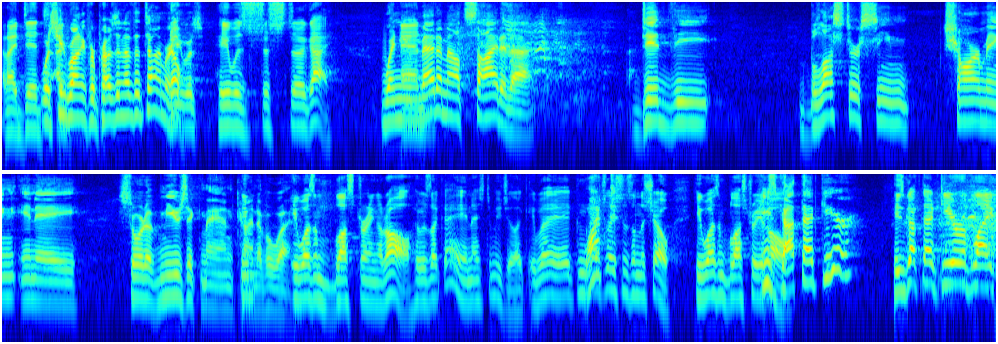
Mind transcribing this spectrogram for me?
and I did. Was he I- running for president at the time, or No, he was? He was just a guy. When you And- met him outside of that, did the bluster seem charming in a sort of music man kind of a way? He wasn't blustering at all. He was like, "Hey, nice to meet you. Like, hey, congratulations on the show." He wasn't blustery He's at all. He's got that gear? He's got that gear of like,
